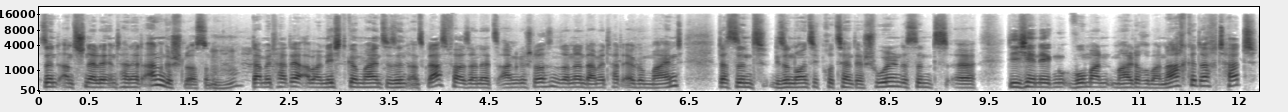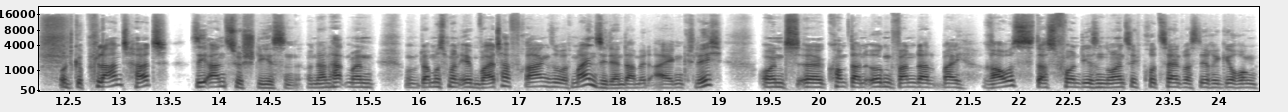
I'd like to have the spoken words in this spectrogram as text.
sind ans schnelle Internet angeschlossen. Mhm. Damit hat er aber nicht gemeint, sie sind ans Glasfasernetz angeschlossen, sondern damit hat er gemeint, das sind diese 90 Prozent der Schulen, das sind äh, diejenigen, wo man mal darüber nachgedacht hat und geplant hat, sie anzuschließen. Und dann hat man, da muss man eben weiter fragen, so was meinen Sie denn damit eigentlich? Und äh, kommt dann irgendwann dabei raus, dass von diesen 90 Prozent, was die Regierung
